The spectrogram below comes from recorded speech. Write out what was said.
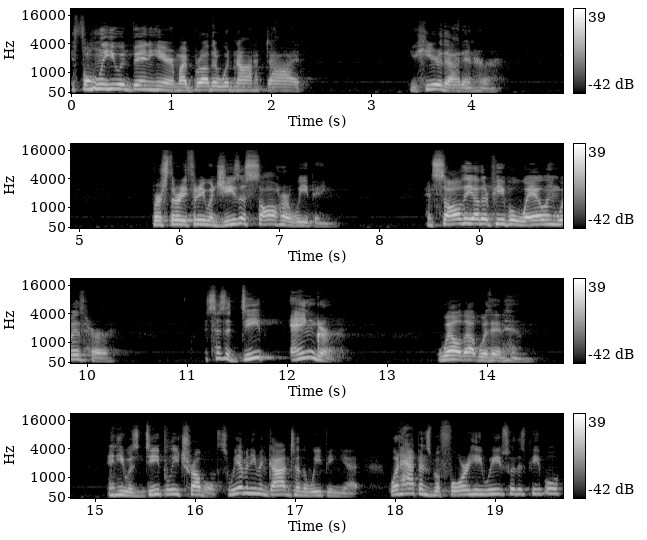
if only you had been here, my brother would not have died. You hear that in her. Verse 33 When Jesus saw her weeping and saw the other people wailing with her, it says a deep anger welled up within him, and he was deeply troubled. So we haven't even gotten to the weeping yet. What happens before he weeps with his people?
